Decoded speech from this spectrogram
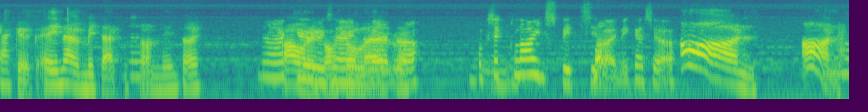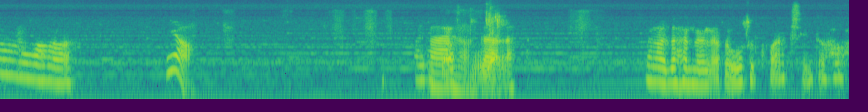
Näkyykö? Ei näy mitään, kun se on niin toi Näkyy sen tulee, verran. Että... Onko se Kleinspitsi vai mikä se on? On! On! Joo. Hän on täällä. Mä laitan hänelle ruusukvartsin tuohon.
